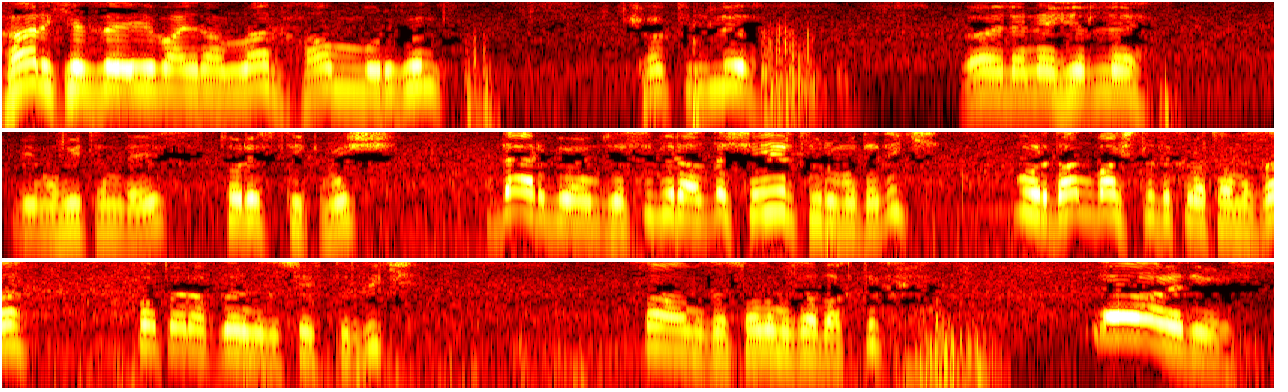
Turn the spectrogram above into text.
Herkese iyi bayramlar. Hamburg'un köprülü böyle nehirli bir muhitindeyiz. Turistikmiş. Derbi öncesi biraz da şehir turu mu dedik. Buradan başladık rotamıza. Fotoğraflarımızı çektirdik. Sağımıza solumuza baktık. Devam ediyoruz.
